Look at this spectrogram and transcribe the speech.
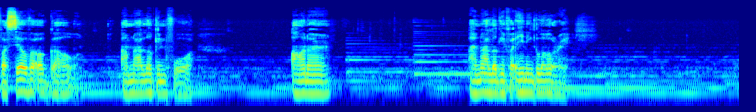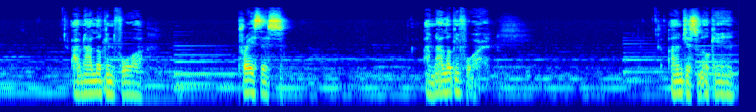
for silver or gold. I'm not looking for honor. I'm not looking for any glory. I'm not looking for praises. I'm not looking for it. I'm just looking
